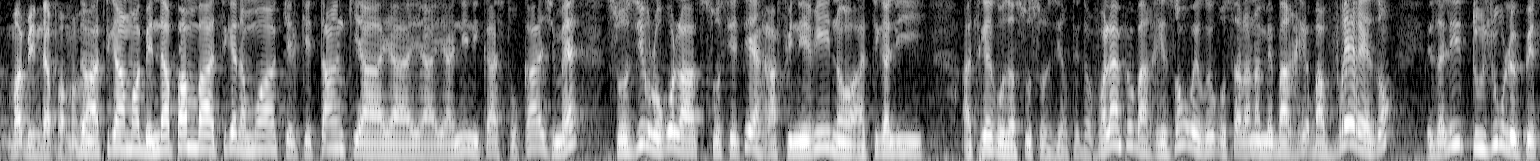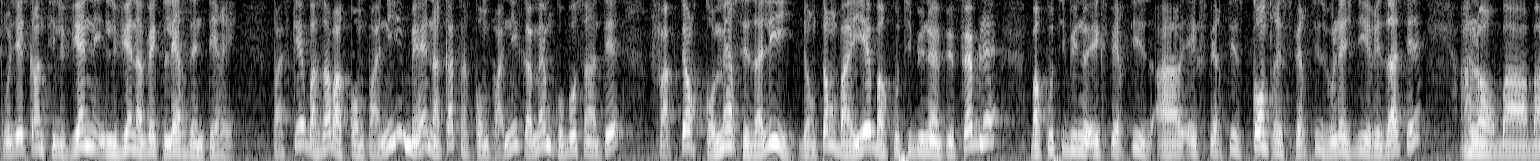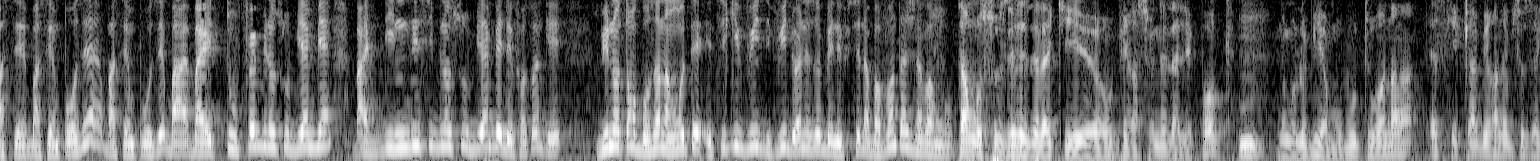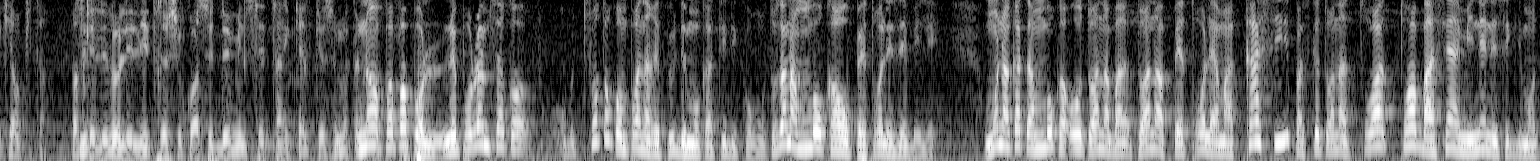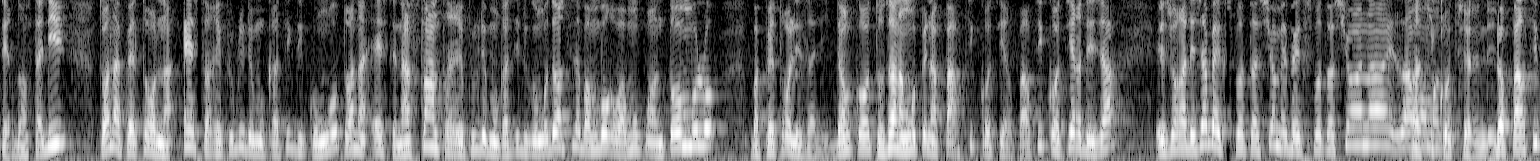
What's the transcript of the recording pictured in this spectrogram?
mabenda pamba. Donc atikala mwa benda pamba atikala mwa quelque temps ya, ya, ya, ya nini ka stockage mais sozir lokola société raffinerie no atikali atikali kozala sous sozir donc voilà un peu baraison oyo ekoki kosala na mais bavraie raison ezali toujours le pétrolier quand ils viennent ils viennent avec leurs intérêts parce que baza bacompagnie mais na kati ya compagnie quand même kobosana te facteur commerce ezali. Donc ntango baye bakuti bino un peu faible bakuti bino expertise uh, expertise contre expertise voulais-je dire eza te. Alors basimpose basimpose baétouffe bino su bien bien badindisi bino su bien bien de façon ke bino ntango boza nango te etiki vide vide wana ezobénéficie na bavantage na bango. Ntango sozir ezalaki euh, opérationnel à l'époque ndenge olobi ya mobutu wana est ce que carburant na biso ezalaki ya okita parce que lelo les litres je crois c'est 2700 et quelques je me trompe. non papa paul le problème c'est que faut to comprendre la république démocratique du congo? Toza na mboka oyo pétrole eza ebele mona kati ya mboka oyo toana ba- toana pétrole ya makasi parce que toana trois, trois bassins ya minene sédimentaire donc c'est à dire toana pétrole na est république démocratique du congo toana est na centre république démocratique du congo. Donc ntina bamboka bamoko ya ntombolo bapétrole ezali. Donc toza nango mpe na partie côtière. Partie côtière déjà ezwaka déjà baexploitation mais baexploitation wana eza Partie mwa-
